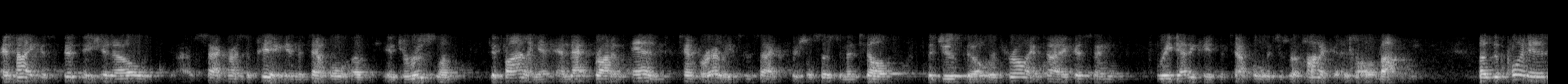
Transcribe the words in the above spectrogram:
Antiochus Epiphanes, you know, uh, sacrificed a pig in the temple of, in Jerusalem, defiling it, and that brought an end temporarily to the sacrificial system until the Jews could overthrow Antiochus and rededicate the temple, which is what Hanukkah is all about. But the point is,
